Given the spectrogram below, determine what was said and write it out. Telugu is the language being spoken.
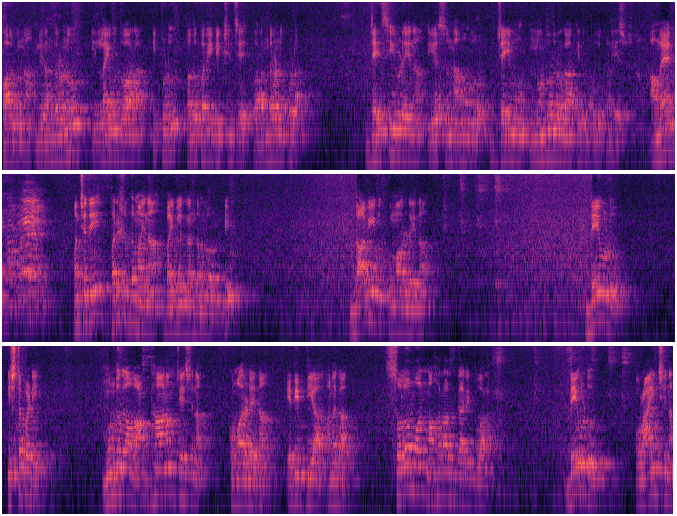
పాల్గొన్న మీరందరూ ఈ లైవ్ ద్వారా ఇప్పుడు తదుపరి వీక్షించే వారందరూ కూడా జయశీలుడైన యేసు నామంలో జయము నొందుదురుగా కిది మొదలుకొని యేసు ఆమెన్. మంచిది పరిశుద్ధమైన బైబిల్ గ్రంథంలో నుండి దావీదు కుమారుడైన దేవుడు ఇష్టపడి ముందుగా వాగ్దానం చేసిన కుమారుడైన ఎదిద్య అనగా సొలోమోన్ మహారాజ్ గారి ద్వారా దేవుడు వ్రాయించిన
